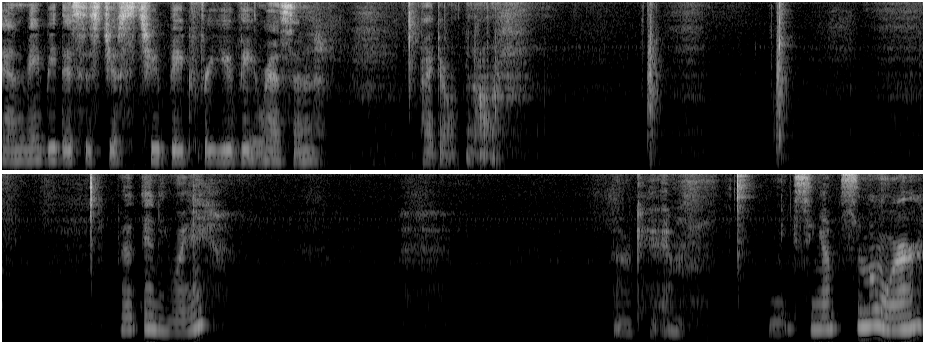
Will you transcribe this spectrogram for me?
And maybe this is just too big for UV resin. I don't know. But anyway, okay, mixing up some more.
